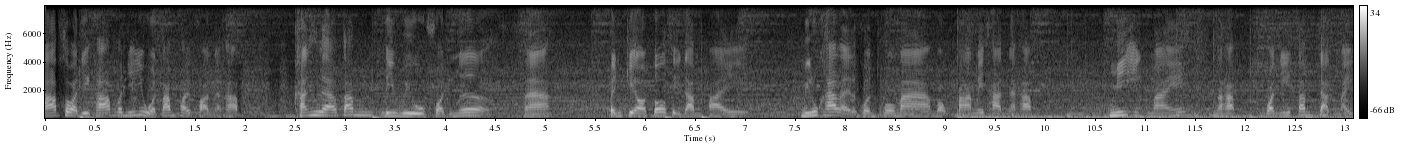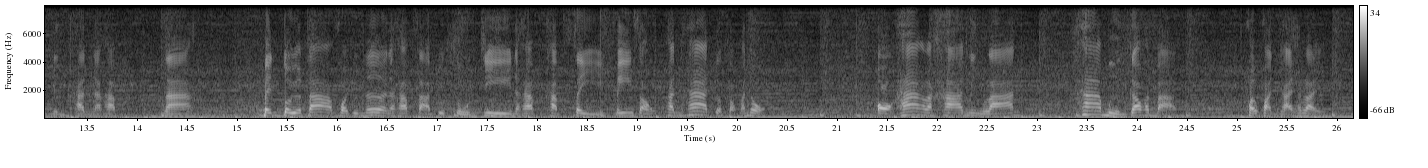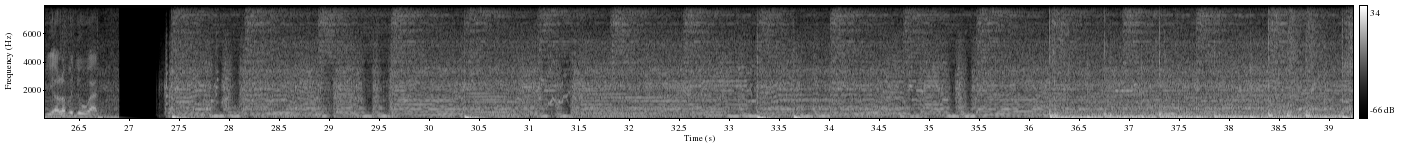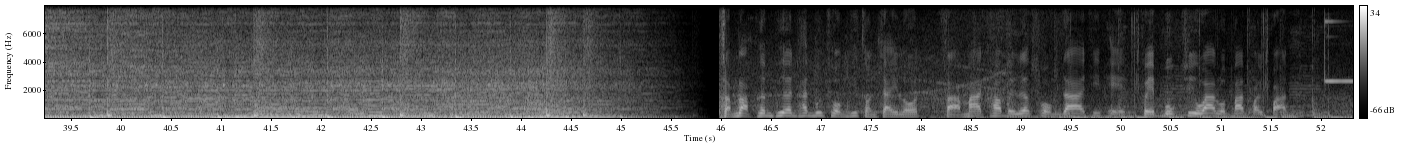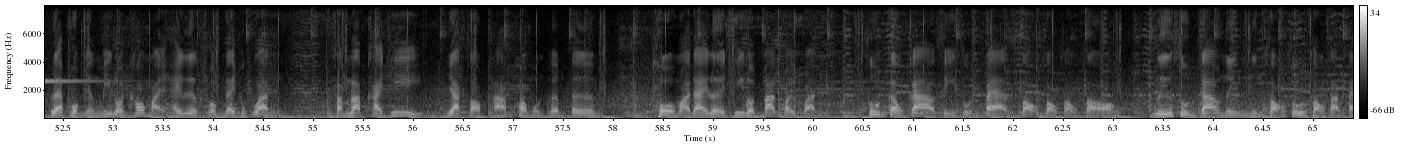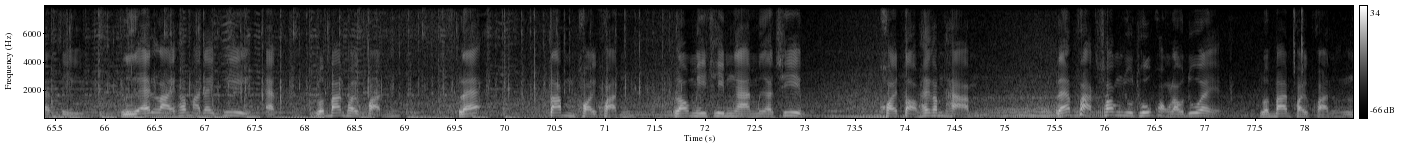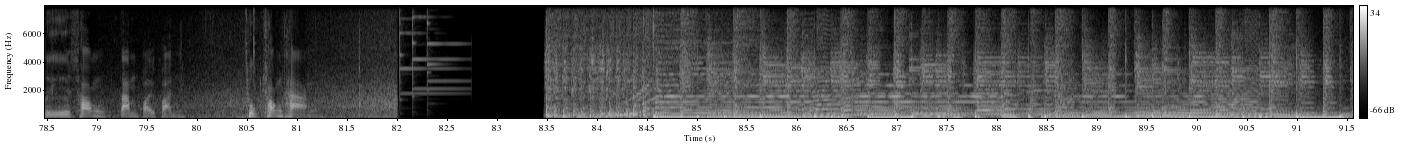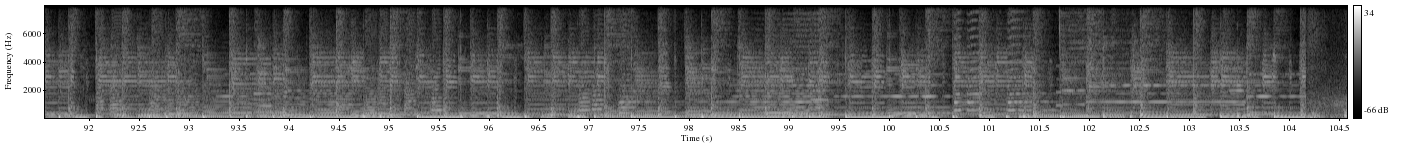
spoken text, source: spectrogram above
ครับ สวัสดีครับ วันนี้อยู่กับตั้มพลอยขวัญนะครับ ครั้งที่แล้วตั้มรีวิว Fortuner นะ เป็นเกียร์ออโต้สีดำไป มีลูกค้าหลายคนโทรมาบอกมาไม่ทันนะครับ มีอีกไหมนะครับ วันนี้ตั้มจัดมาอีกหนึ่งคันนะครับนะ เป็น Toyota Fortuner นะครับ 3.0G นะครับ ขับ 4 ปี 2005จด2006 ออกห้างราคา1ล้าน59,000 บาทพลอยขวัญขายเท่าไหร่ เดี๋ยวเราไปดูกัน สำหรับเพื่อนๆ ท่านผู้ชมที่สนใจรถ สามารถเข้าไปเลือกชมได้ที่เพจ Facebook ชื่อว่ารถบ้านพลอยขวัญ และผมยังมีรถเข้าใหม่ให้เลือกชมได้ทุกวันสำหรับใครที่อยากสอบถามข้อมูลเพิ่มเติม โทรมาได้เลยที่รถบ้านพลอยขวัญ 0994082222 หรือ 0911202384 หรือแอดไลน์เข้ามาได้ที่แอดรถบ้านพลอยขวัญ และตั้มพลอยขวัญ เรามีทีมงานมืออาชีพ คอยตอบให้คำถาม และฝากช่อง YouTube ของเราด้วยรถบ้านพลอยขวัญ หรือช่องตั้มพลอยขวัญ ทุกช่องทาง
